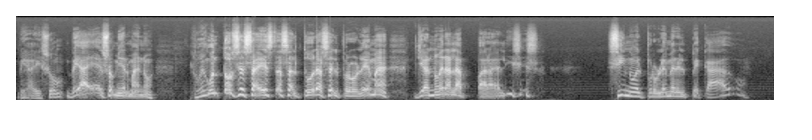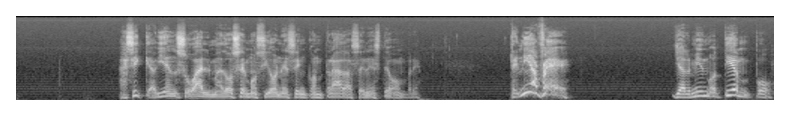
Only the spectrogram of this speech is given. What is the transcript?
Vea eso, vea eso, mi hermano. Luego entonces a estas alturas el problema ya no era la parálisis, sino el problema era el pecado. Así que había en su alma dos emociones encontradas en este hombre. Tenía fe y al mismo tiempo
